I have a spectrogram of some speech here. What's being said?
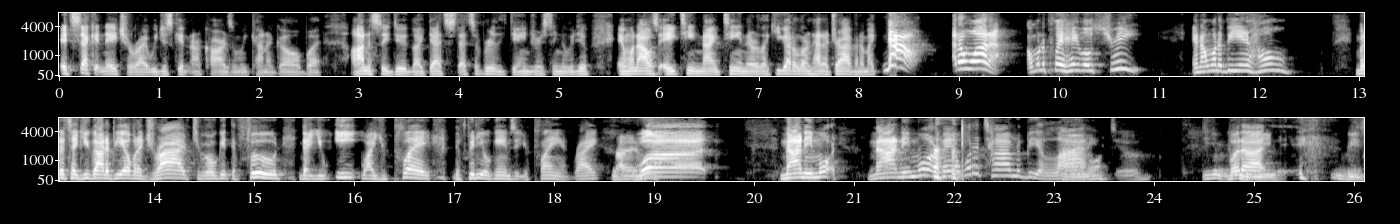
it's second nature, right? We just get in our cars and we kind of go. But honestly, dude, like that's that's a really dangerous thing that we do. And when I was 18, 19, they were like, you got to learn how to drive. And I'm like, no, I don't want to. I want to play Halo 3 and I want to be at home. But it's like you got to be able to drive to go get the food that you eat while you play the video games that you're playing, right? Not What? Not anymore. Not anymore, man. what a time to be alive, dude. Can, But uh, be,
